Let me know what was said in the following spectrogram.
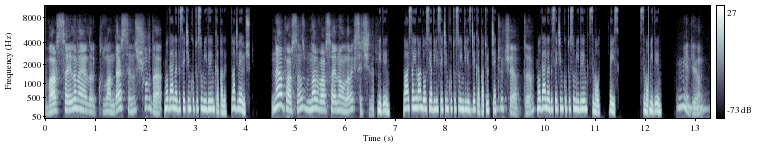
varsayılan ayarları kullan derseniz şurada Model adı seçim kutusu medium kapalı. Large V3. ne yaparsanız bunlar varsayılan olarak seçilir. Medium. Varsayılan dosya dili seçim kutusu İngilizce kapalı. Türkçe. Türkçe yaptım. Model adı seçim kutusu medium. Small. Base. Small. Medium. Medium.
